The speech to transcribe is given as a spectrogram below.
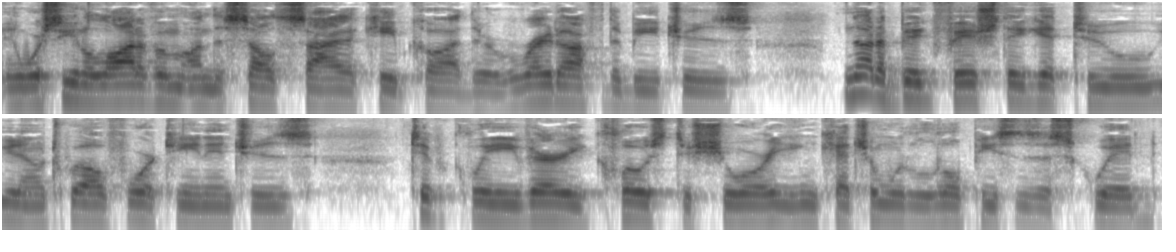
and we're seeing a lot of them on the south side of Cape Cod. They're right off the beaches. Not a big fish. They get to, you know, 12, 14 inches, typically very close to shore. You can catch them with little pieces of squid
